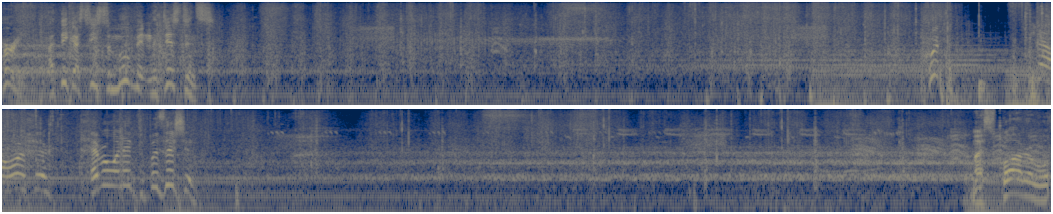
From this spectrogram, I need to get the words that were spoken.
Hurry! I think I see some movement in the distance. Position. My spotter will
